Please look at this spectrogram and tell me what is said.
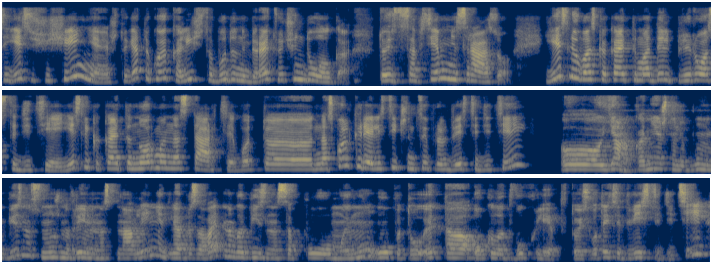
есть ощущение, что я такое количество буду набирать очень долго, то есть совсем не сразу. Если у вас какая-то модель прироста детей, если какая-то норма на старте, вот э, насколько реалистична цифра в 200 детей, Яна, конечно, любому бизнесу нужно время на становление. Для образовательного бизнеса, по моему опыту, это около двух лет. То есть вот эти 200 детей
